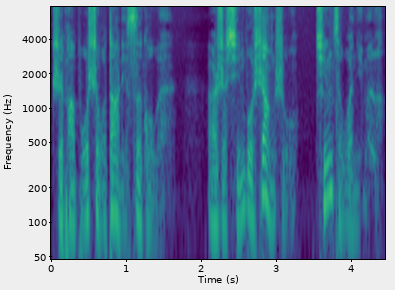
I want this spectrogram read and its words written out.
只怕不是我大理寺过问，而是刑部尚书亲自问你们了。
